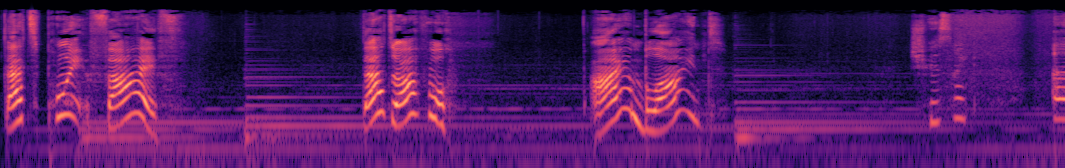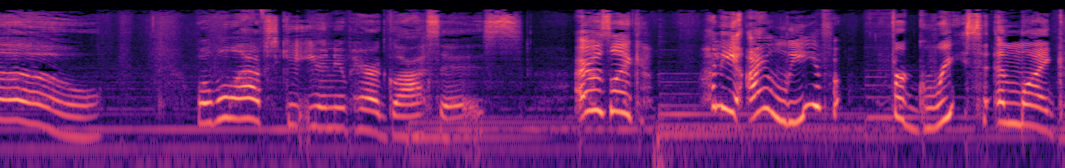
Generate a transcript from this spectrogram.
That's 0.5. That's awful. I am blind. She was like, Oh, well, we'll have to get you a new pair of glasses. I was like, Honey, I leave for Greece in like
